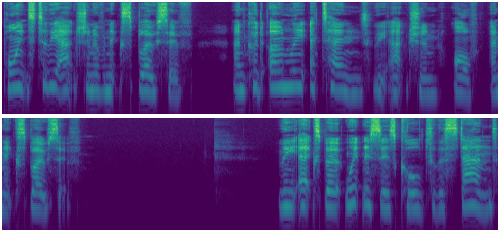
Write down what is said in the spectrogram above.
points to the action of an explosive and could only attend the action of an explosive. The expert witnesses called to the stand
